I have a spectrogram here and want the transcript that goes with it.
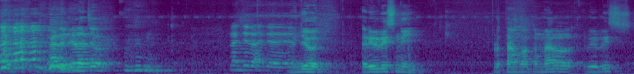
Nggak ada dia cuk. Lanjut lanjut. Lanjut. Riris nih. Pertama kenal Riris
